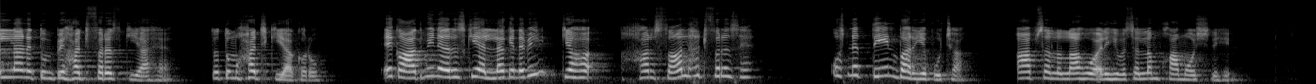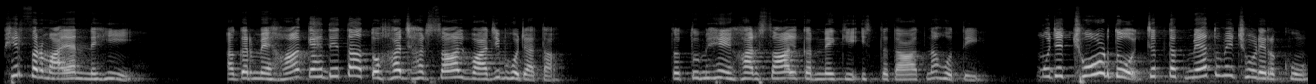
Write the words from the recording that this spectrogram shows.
اللہ نے تم پہ حج فرض کیا ہے، تو تم حج کیا کرو۔ ایک آدمی نے عرض کیا، اللہ کے نبی، کیا ہر سال حج فرض ہے؟ اس نے تین بار یہ پوچھا، آپ صلی اللہ علیہ وسلم خاموش رہے۔ پھر فرمایا، نہیں، اگر میں ہاں کہہ دیتا تو حج ہر سال واجب ہو جاتا۔ تو تمہیں ہر سال کرنے کی استطاعت نہ ہوتی۔ مجھے چھوڑ دو جب تک میں تمہیں چھوڑے رکھوں۔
